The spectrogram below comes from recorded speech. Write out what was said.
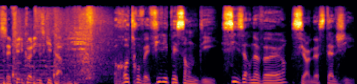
c'est Phil Collins qui tape. Retrouvez Philippe et Sandy, 6h-9h sur Nostalgie.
